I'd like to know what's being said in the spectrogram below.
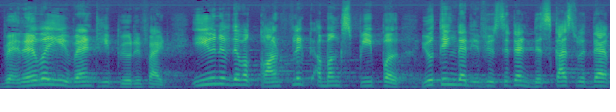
Wherever he went, he purified. Even if there were conflict amongst people, you think that if you sit and discuss with them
